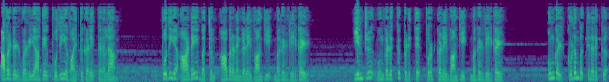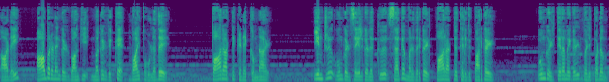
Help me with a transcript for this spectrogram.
அவர்கள் வழியாக புதிய வாய்ப்புகளை பெறலாம். புதிய ஆடை மற்றும் ஆபரணங்களை வாங்கி மகிழ்வீர்கள். இன்று உங்களுக்கு பிடித்த பொருட்களை வாங்கி மகிழ்வீர்கள். உங்கள் குடும்பத்தினருக்கு ஆடை ஆபரணங்கள் வாங்கி மகிழ்விக்க வாய்ப்பு உள்ளது. பாராட்டு கிடைக்கும் நாள். இன்று உங்கள் செயல்களுக்கு சக மனிதர்கள் பாராட்டு தெரிவிப்பார்கள். உங்கள் திறமைகள் வெளிப்படும்.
